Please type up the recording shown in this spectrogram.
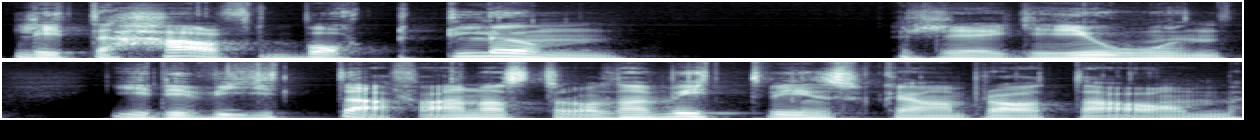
lite halvt bortglömd region i det vita. För annars, om man vitt vin så kan man prata om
